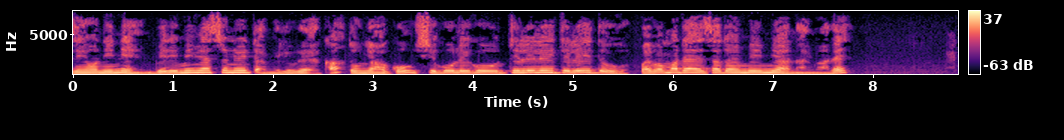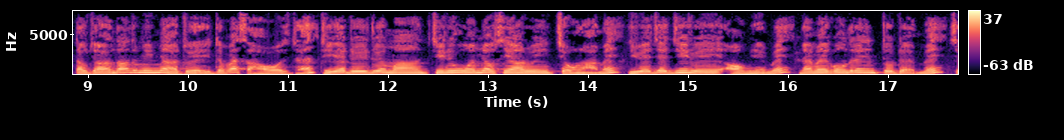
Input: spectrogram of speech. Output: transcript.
စင်ရောနေနဲ့ ဗီဒီမီများဆွေးနွေးတိုင်မယ်လို့တဲ့အခါတုံညာကိုရှစ်ကိုလေးကိုတလေးလေးတလေးတို့ဘိုင်ဘာမတ်တဲ့ဆက်သွယ်မေးမြနိုင်ပါတယ် တောက်ကြံသားသမီးများအတွက်တပတ်စာဟောစတန်ဒီရက်တွေအတွင်းမှာជីနူဝမ်းမြောက်စရာတွင်ကြုံလာမယ်ရွေချက်ကြီးတွင်အောင်မြင်မယ်နာမည်ကုန်သတင်းတိုးတက်မယ်ရ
